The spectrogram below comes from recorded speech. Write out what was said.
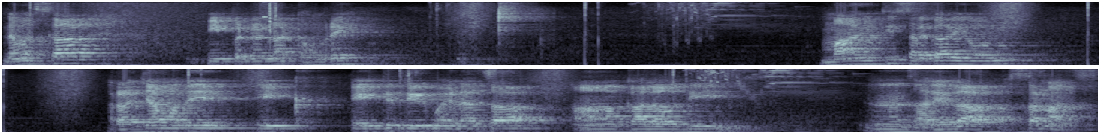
नमस्कार मी पंढरनाथ ठोंबरे. महायुती सरकार येऊन राज्यामध्ये एक एक ते दीड महिन्याचा कालावधी झालेला असतानाच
